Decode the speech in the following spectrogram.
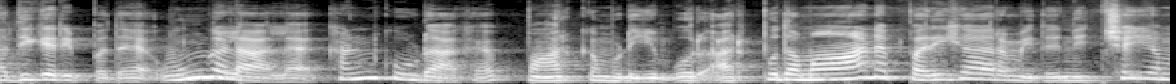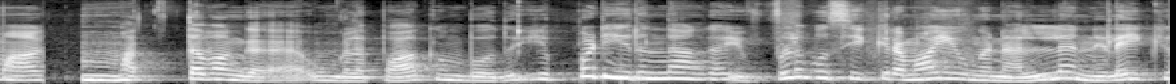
அதிகரிப்பதை உங்களால் கண்கூடாக பார்க்க முடியும். ஒரு அற்புதமான பரிகாரம் இது. நிச்சயமாக மற்றவங்க உங்களை பார்க்கும்போது எப்படி இருந்தாங்க? இவ்வளவு சீக்கிரமாக இவங்க நல்ல நிலைக்கு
